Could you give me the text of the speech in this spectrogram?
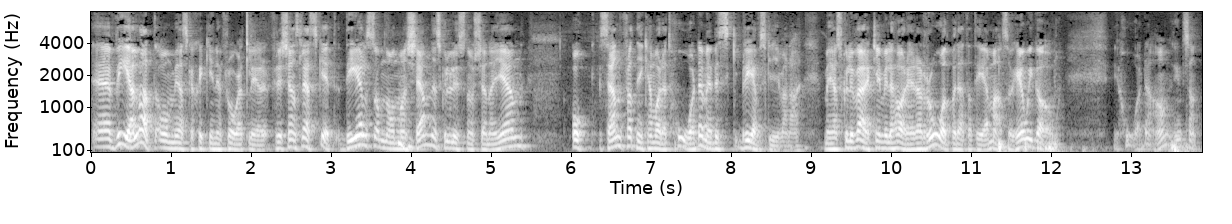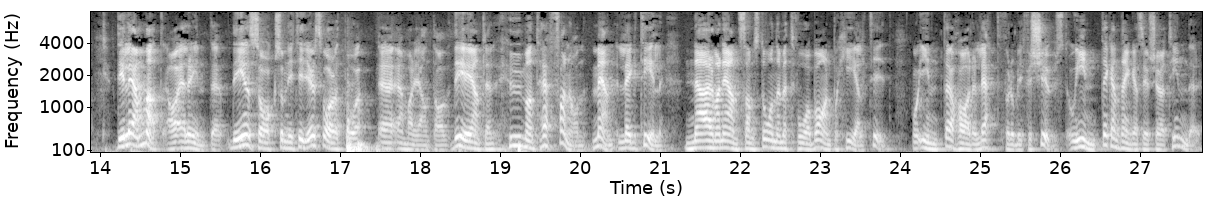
eh, velat om jag ska skicka in en fråga till er, för det känns läskigt. Dels om någon man känner skulle lyssna och känna igen. Och sen för att ni kan vara rätt hårda med brevskrivarna. Men jag skulle verkligen vilja höra era råd på detta tema, så here we go. Hårda, ja intressant. Dilemmat, ja eller inte. Det är en sak som ni tidigare svarat på eh, en variant av. Det är egentligen hur man träffar någon. Men lägg till, när man är ensamstående med två barn på heltid. Och inte har det lätt för att bli förtjust. Och inte kan tänka sig att köra Tinder.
